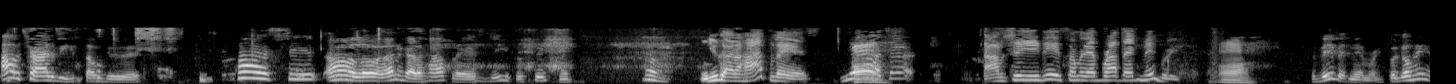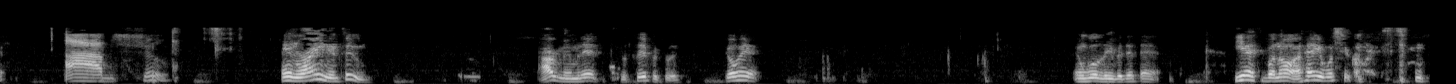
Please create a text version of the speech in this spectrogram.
I was try to be so good. Oh shit! Oh lord, I done got a hot flash. Jesus, fix me. You got a hot flash. yeah, that I'm sure you did. Some of that brought back memories. Mm. vivid memory. But go ahead. I'm sure. And raining too. I remember that specifically. Go ahead. And we'll leave it at that. Yes, Bernard. Hey, what's your question?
